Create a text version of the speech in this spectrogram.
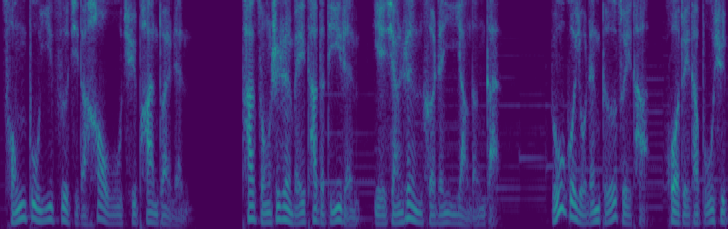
从不依自己的好恶去判断人，他总是认为他的敌人也像任何人一样能干。如果有人得罪他或对他不逊，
